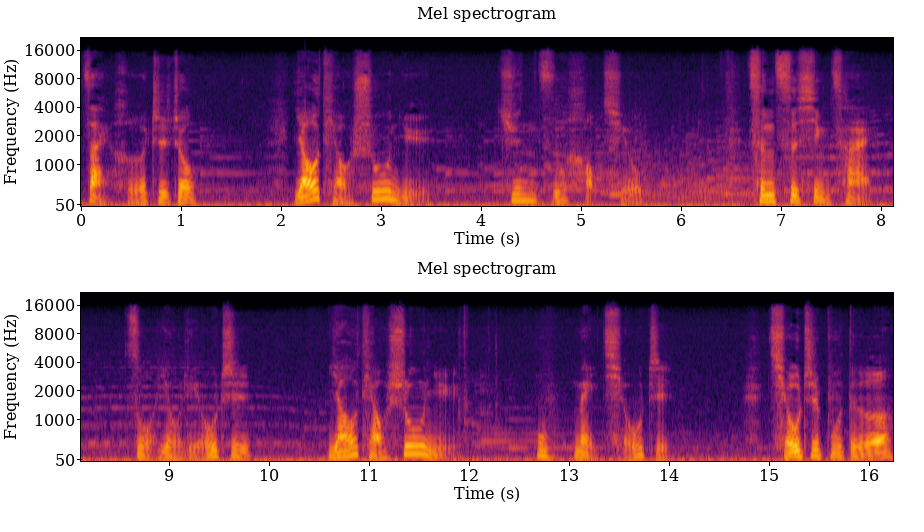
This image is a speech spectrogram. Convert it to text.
在河之洲。窈窕淑女，君子好逑。参差荇菜，左右流之。窈窕淑女，寤寐求之。求之不得，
